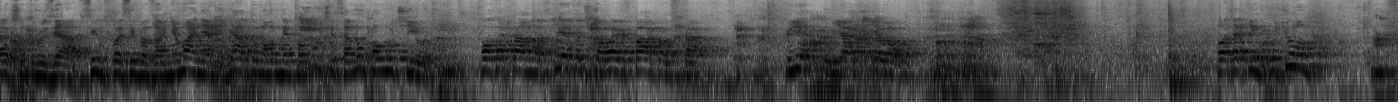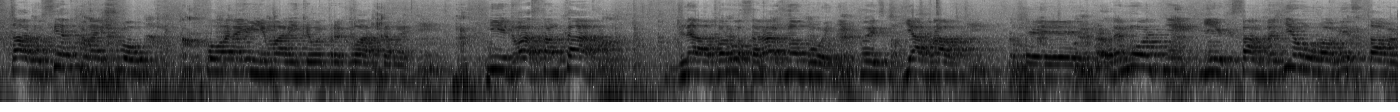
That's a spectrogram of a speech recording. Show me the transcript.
Так что, друзья, всем спасибо за внимание. Я думал, не получится, ну получилось. Вот такая у нас клеточка лайфхаковская. Клетку я сделал вот таким путем. Старую сетку нашел с маленькими прихватками. И два станка для опороса разнобойні. Тобто я брав е, ремонтні, їх сам доділував і ставив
